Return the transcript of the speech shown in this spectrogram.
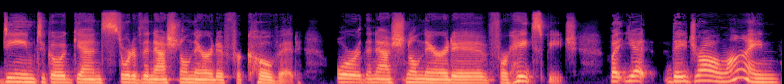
deem to go against sort of the national narrative for COVID or the national narrative for hate speech. But yet they draw a line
